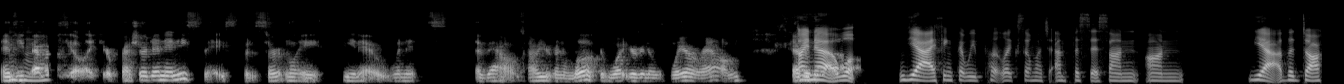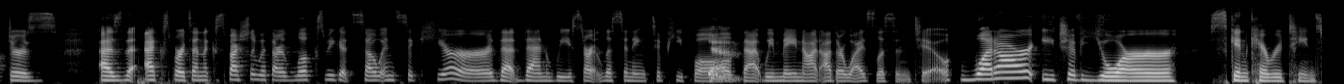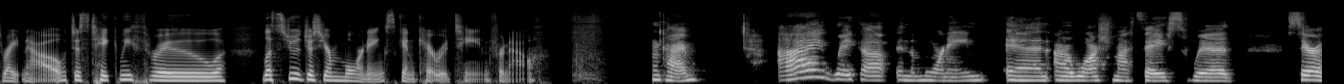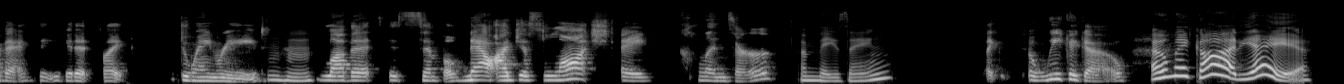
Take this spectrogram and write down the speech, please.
and if mm-hmm. you ever feel like you're pressured in any space but certainly you know when it's about how you're going to look and what you're going to wear around i know well yeah i think that we put like so much emphasis on on yeah the doctors as the experts and especially with our looks we get so insecure that then we start listening to people yeah. that we may not otherwise listen to. What are each of your skincare routines right now? Just take me through let's do just your morning skincare routine for now. Okay. I wake up in the morning and i wash my face with CeraVe that you get it like Duane Reade. Mm-hmm. Love it. It's simple. Now I just launched a cleanser. Amazing. Like a week ago. Oh my God. Yay.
